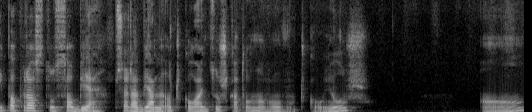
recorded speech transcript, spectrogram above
i po prostu sobie przerabiamy oczko łańcuszka tą nową włóczką już. O.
